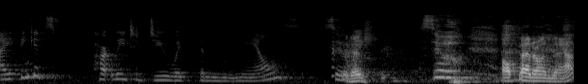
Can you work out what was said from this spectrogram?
I think it's partly to do with the males. So It like, is? so I'll bet on that,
